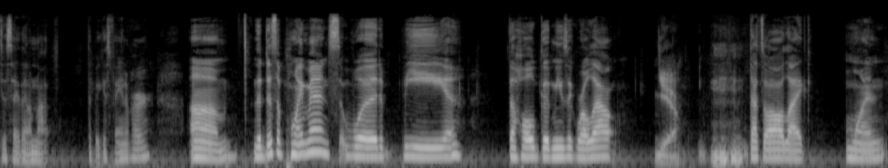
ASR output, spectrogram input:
To say that I'm not the biggest fan of her. Um, the disappointments would be the whole good music rollout. Yeah. That's all like one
